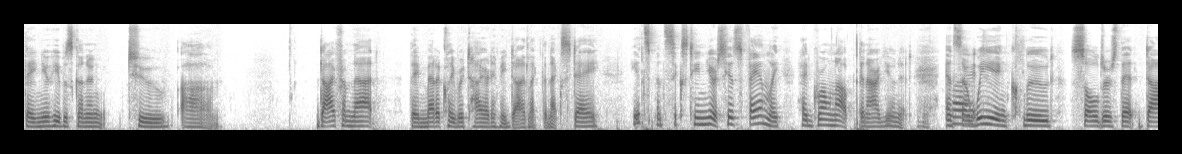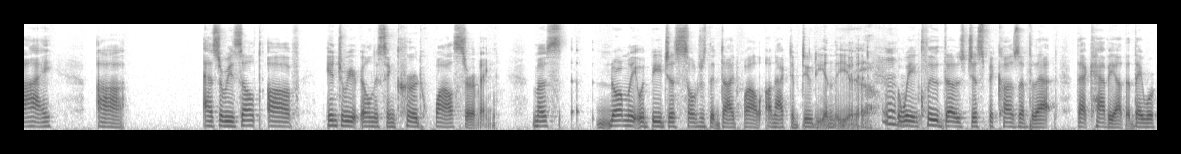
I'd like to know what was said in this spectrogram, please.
They knew he was going to um, die from that. They medically retired him. He died like the next day. He had spent 16 years. His family had grown up in our unit. And so we include soldiers that die uh, as a result of injury or illness incurred while serving. Most normally it would be just soldiers that died while on active duty in the unit, but we include those just because of that that caveat that they were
